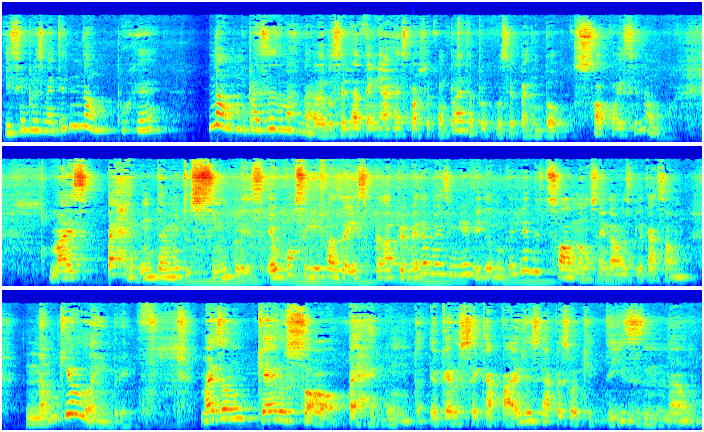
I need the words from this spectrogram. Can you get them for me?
e simplesmente não, porque não, não precisa mais nada. Você já tem a resposta completa porque você perguntou só com esse não. Mas pergunta é muito simples. Eu consegui fazer isso pela primeira vez em minha vida. Eu nunca tinha dito só não sem dar uma explicação. Não que eu lembre. Mas eu não quero só pergunta, eu quero ser capaz de ser a pessoa que diz não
